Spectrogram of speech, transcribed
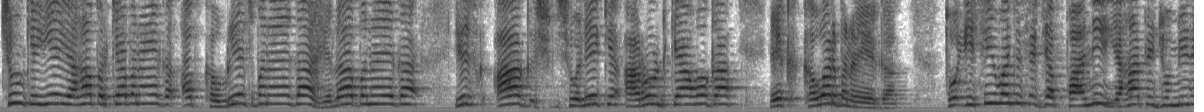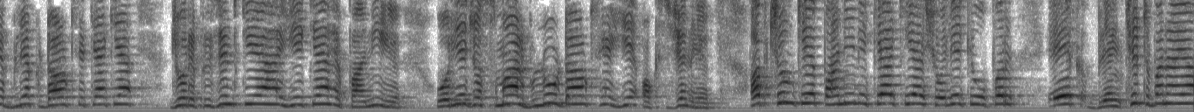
چونکہ یہ یہاں پر کیا بنائے گا؟ اب کوریج بنائے گا غلاب بنائے گا۔ اس آگ شولے کے آرونڈ کیا ہوگا؟ ایک کور بنائے گا۔ تو اسی وجہ سے جب پانی یہاں پہ جو میں نے بلیک ڈاؤٹ سے کیا کیا، جو ریپرزینٹ کیا ہے، یہ کیا ہے؟ پانی ہے۔ اور یہ جو سمال بلو ڈاؤٹس ہے، یہ آکسیجن ہے۔ اب چونکہ پانی نے کیا کیا؟ شولے کے اوپر ایک بلینکٹ بنایا،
